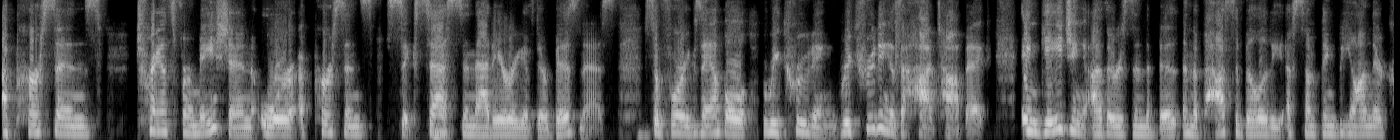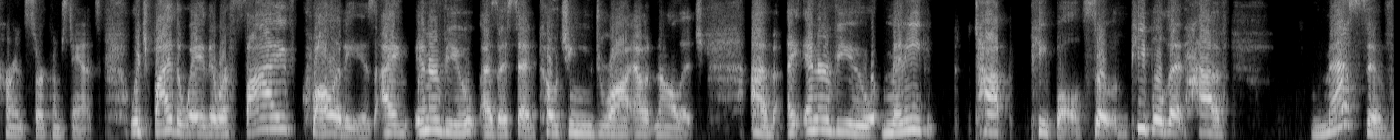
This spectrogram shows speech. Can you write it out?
a person's transformation or a person's success in that area of their business. So, for example, recruiting. Recruiting is a hot topic. Engaging others in the in the possibility of something beyond their current circumstance. Which, by the way, there were five qualities. I interview, as I said, coaching. You draw out knowledge. Um, I interview many top people, so people that have massive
